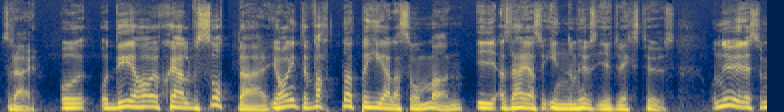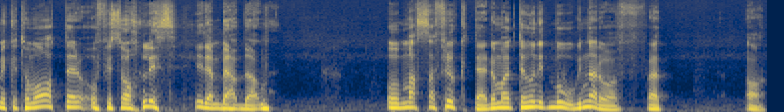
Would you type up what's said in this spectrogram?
sådär. Och, och det har jag själv sått där. Jag har inte vattnat på hela sommaren. I, alltså det här är alltså inomhus i ett växthus. Och nu är det så mycket tomater och fysalis i den bädden. Och massa frukter. De har inte hunnit mogna då för att ja,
